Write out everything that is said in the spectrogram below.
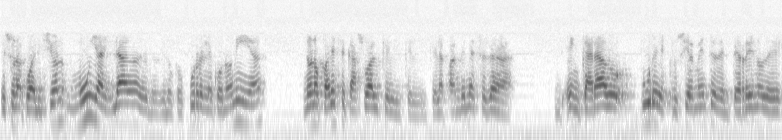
es una coalición muy aislada de lo, de lo, que ocurre en la economía. No nos parece casual que, que, que la pandemia se haya encarado pura y exclusivamente del terreno del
